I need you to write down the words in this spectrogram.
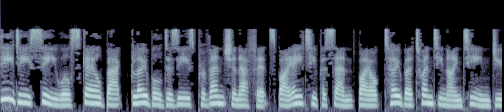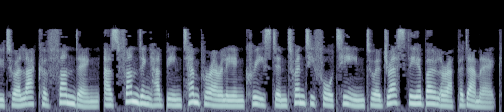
CDC will scale back global disease prevention efforts by 80% by October 2019 due to a lack of funding as funding had been temporarily increased in 2014 to address the Ebola epidemic.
